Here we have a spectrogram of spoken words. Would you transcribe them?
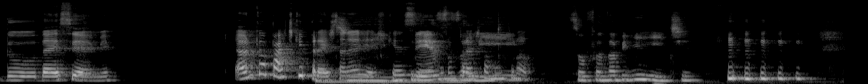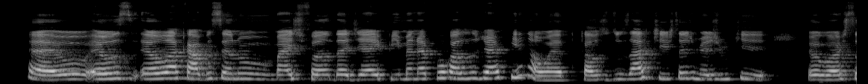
do da SM. É a única parte que presta, né, gente? Que é não presta ali, muito, não. Sou fã da Big Hit. é, eu, eu, eu acabo sendo mais fã da JYP, mas não é por causa do JYP, não. É por causa dos artistas mesmo que eu gosto,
